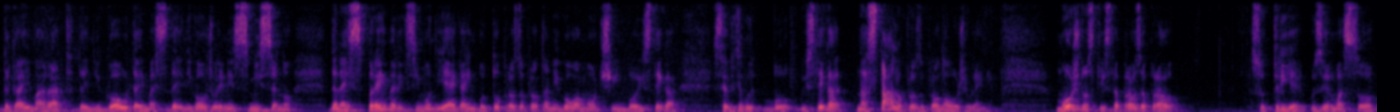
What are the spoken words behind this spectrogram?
da ga ima rad, da je njegov, da, ima, da je njegovo življenje smiselno, da naj sprejme recimo njega in bo to pravzaprav ta njegova moč in bo iz tega, se, recimo, bo iz tega nastalo pravzaprav novo življenje. Možnosti sta pravzaprav trije, oziroma so,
